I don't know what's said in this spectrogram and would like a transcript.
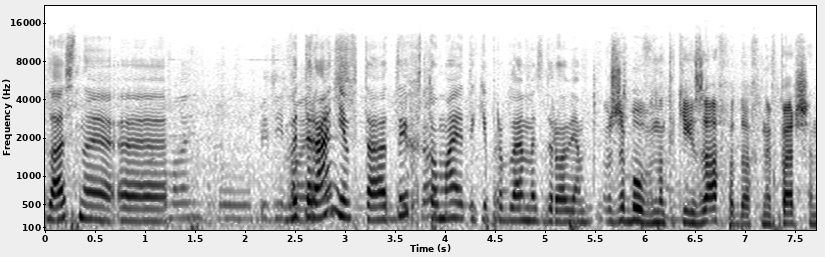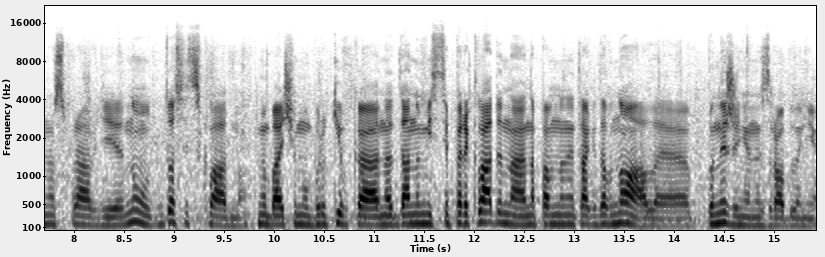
власне е, ветеранів та тих, хто має такі проблеми з здоров'ям. Вже був на таких заходах, не вперше насправді. Ну досить складно. Ми бачимо, бруківка на даному місці перекладена, напевно, не так давно, але пониження не зроблені.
